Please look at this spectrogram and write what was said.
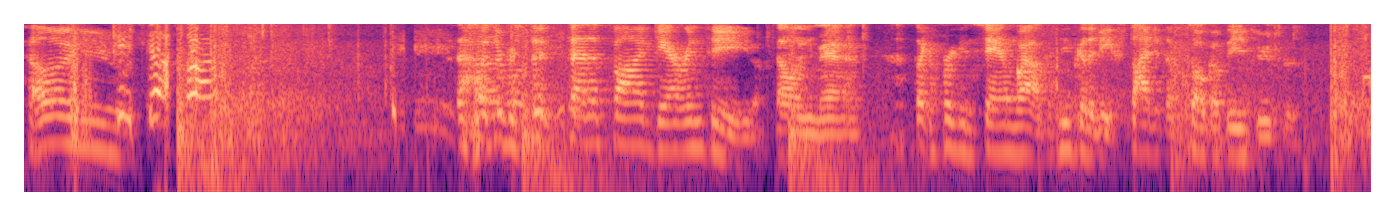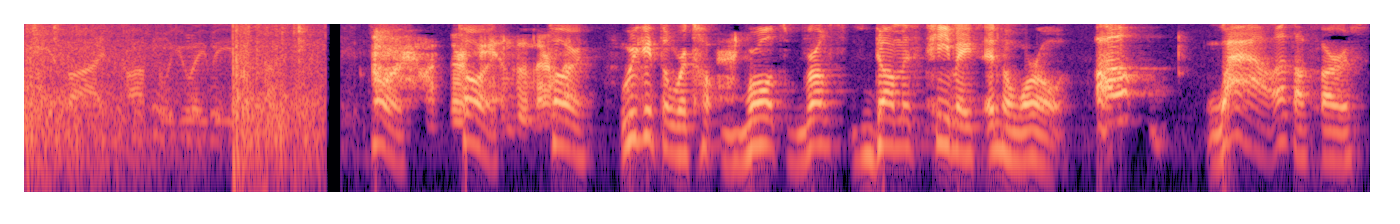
Telling you. god. 100% satisfied, guaranteed. I'm telling you, man. It's like a freaking ShamWow, because he's gonna be excited to soak up these juices. Tor, Their Tor, hands in their Tor, we get the world's most dumbest teammates in the world. Oh! Wow, that's a first.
